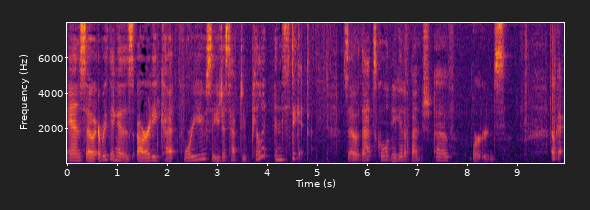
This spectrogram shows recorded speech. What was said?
And so everything is already cut for you, so you just have to peel it and stick it. So that's cool, and you get a bunch of words. Okay,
